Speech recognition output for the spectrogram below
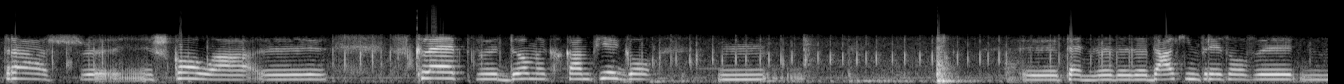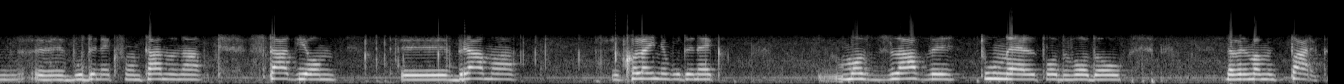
straż, yy, szkoła, yy, sklep, domek Kampiego, yy, ten y, y, dach imprezowy, budynek fontanna, stadion, brama, y, kolejny budynek, most z lawy, tunel pod wodą, nawet mamy park,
